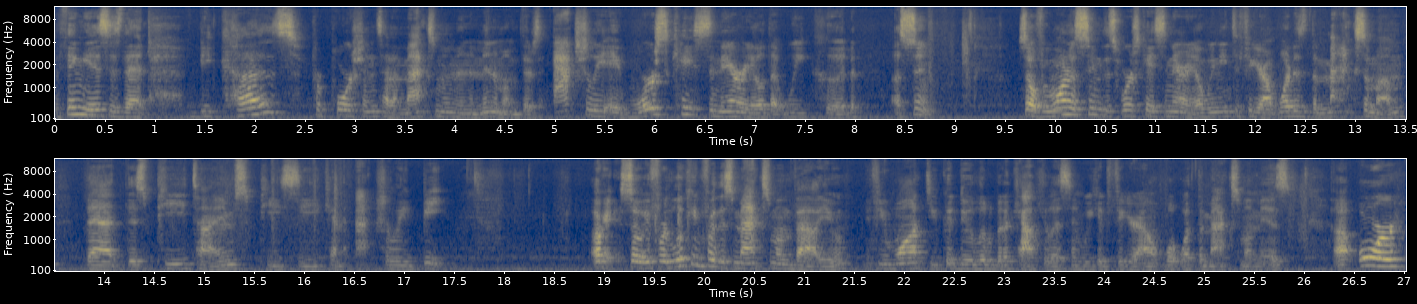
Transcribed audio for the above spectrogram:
The thing is, is that because proportions have a maximum and a minimum, there's actually a worst case scenario that we could assume. So if we want to assume this worst case scenario, we need to figure out what is the maximum that this P times PC can actually be. Okay, so if we're looking for this maximum value, if you want, you could do a little bit of calculus and we could figure out what, what the maximum is. Uh, or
